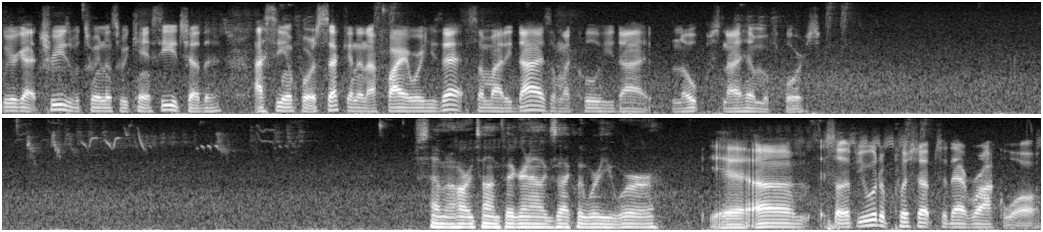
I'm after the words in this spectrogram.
We got trees between us. We can't see each other. I see him for a second and I fire where he's at. Somebody dies. I'm like, cool, he died. Nope, it's not him, of course. Just having a hard time figuring out exactly where you were. Yeah. Um. So if you were to push up to that rock wall,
